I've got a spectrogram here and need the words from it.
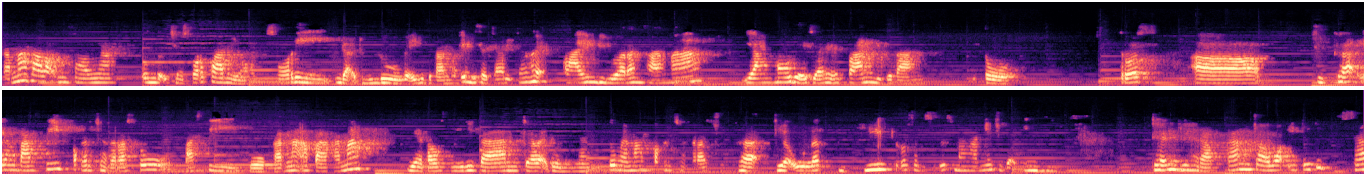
Karena kalau misalnya untuk just for fun ya sorry nggak dulu kayak gitu kan. Mungkin bisa cari cewek lain di luar sana yang mau diajak have fun gitu kan itu terus uh, juga yang pasti pekerja keras tuh pasti tuh karena apa? Karena ya tahu sendiri kan cewek dominan itu memang pekerja keras juga. Dia ulet gigi terus habis itu semangatnya juga tinggi. Dan diharapkan cowok itu tuh bisa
